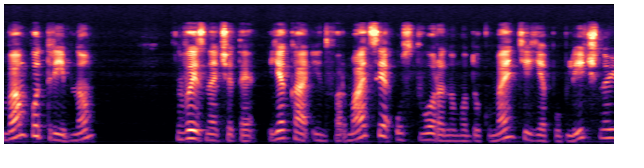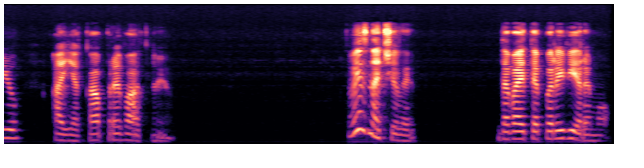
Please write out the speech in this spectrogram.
вам потрібно визначити, яка інформація у створеному документі є публічною, а яка приватною. Визначили? Давайте перевіримо.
